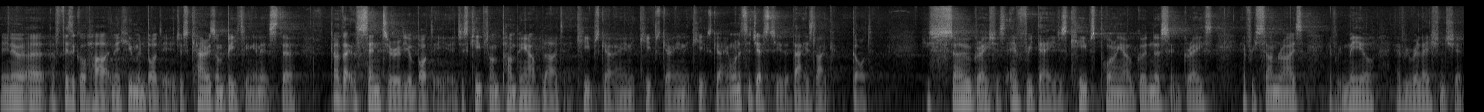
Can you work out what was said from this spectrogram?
So, you know, a, a, physical heart in a human body, it just carries on beating, and it's the kind of like the center of your body. It just keeps on pumping out blood. It keeps going, and it keeps going, and it keeps going. I want to suggest to you that that is like God. He's so gracious every day. He just keeps pouring out goodness and grace every sunrise, every meal, every relationship,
